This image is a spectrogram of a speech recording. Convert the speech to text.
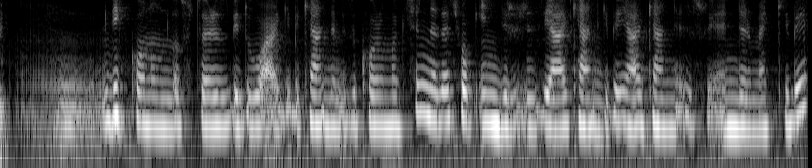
ıı, dik konumda tutarız bir duvar gibi kendimizi korumak için ne de çok indiririz yelken gibi yelkenleri suya indirmek gibi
